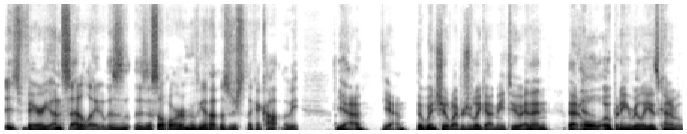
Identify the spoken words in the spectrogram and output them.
is very unsettling this is is this a horror movie i thought this was just like a cop movie yeah, yeah. The windshield wipers really got me too. And then that Yeah. whole opening really is kind of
